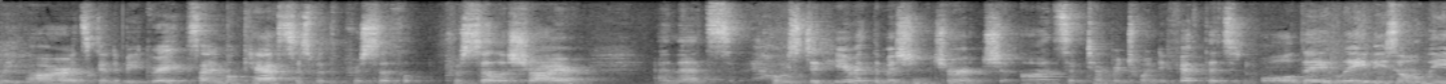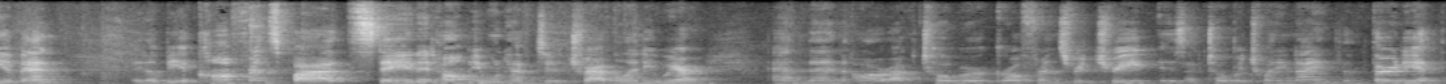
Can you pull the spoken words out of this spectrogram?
We are. It's going to be great. Simulcast is with Priscilla, Priscilla Shirer, and that's hosted here at the Mission Church on September 25th. It's an all day ladies only event. It'll be a conference, but staying at home, you won't have to travel anywhere. And then our October Girlfriends Retreat is October 29th and 30th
